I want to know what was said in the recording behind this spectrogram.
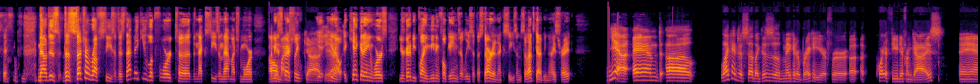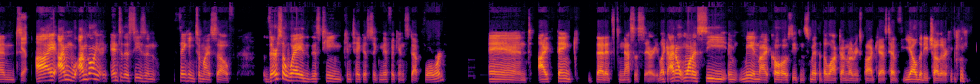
now does does such a rough season does that make you look forward to the next season that much more? I mean, Oh especially God, y- yeah. you know, it can't get any worse. You're going to be playing meaningful games at least at the start of next season, so that's got to be nice, right? Yeah, and uh like I just said, like this is a make it or break it year for a, a, quite a few different guys, and Yeah. I I'm I'm going into this season thinking to myself, there's a way that this team can take a significant step forward, and I think that it's necessary. Like I don't want to see me and my co-host Ethan Smith at the Locked On Red Wings podcast have yelled at each other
